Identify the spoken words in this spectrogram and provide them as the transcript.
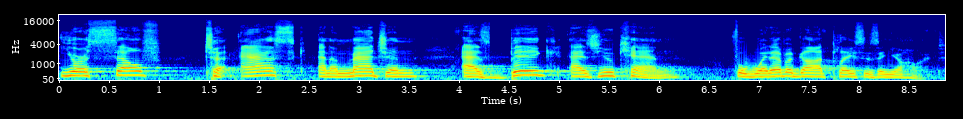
yourself to ask and imagine as big as you can for whatever God places in your heart.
